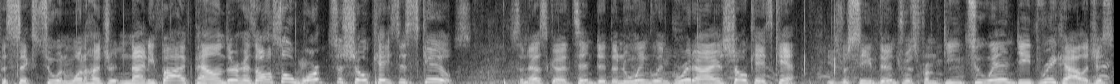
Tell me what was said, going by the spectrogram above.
The 6'2 and 195 pounder has also worked to showcase his skills. Cenesca attended the New England Gridiron Showcase Camp. He's received interest from D2 and D3 colleges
